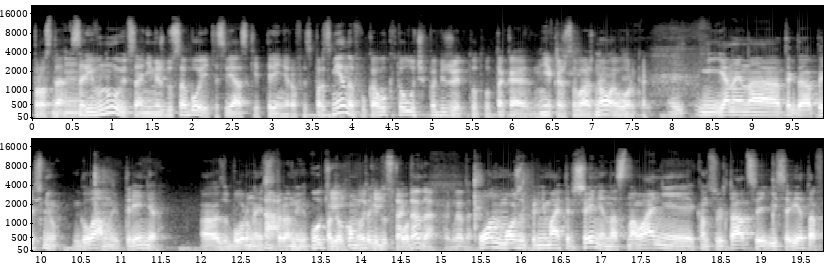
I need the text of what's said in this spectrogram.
Просто угу. соревнуются они между собой, эти связки тренеров и спортсменов, у кого кто лучше побежит. Тут вот такая, мне кажется, важная Но, оговорка. Э, я, наверное, тогда поясню. Главный тренер сборной а, страны окей, по какому-то окей. виду спорта. Тогда да, тогда да. Он может принимать решения на основании консультаций и советов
